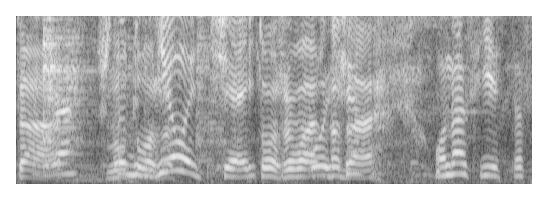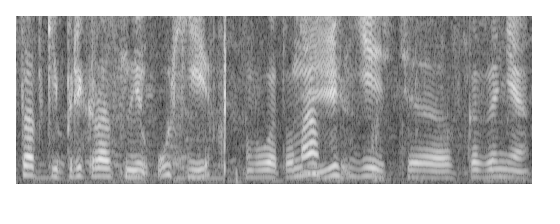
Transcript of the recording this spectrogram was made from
Так, всегда, ну чтобы тоже- сделать чай. тоже важно, кофе. да. У нас есть остатки прекрасные ухи. Вот, у нас И? есть э, в казане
